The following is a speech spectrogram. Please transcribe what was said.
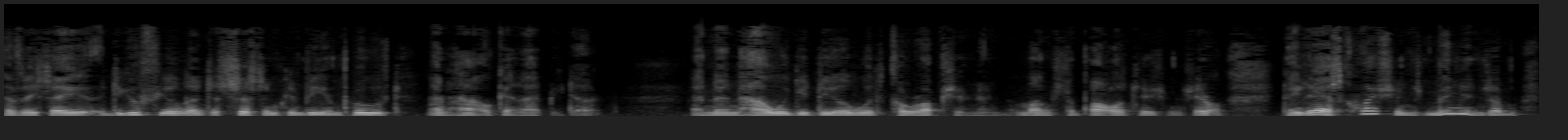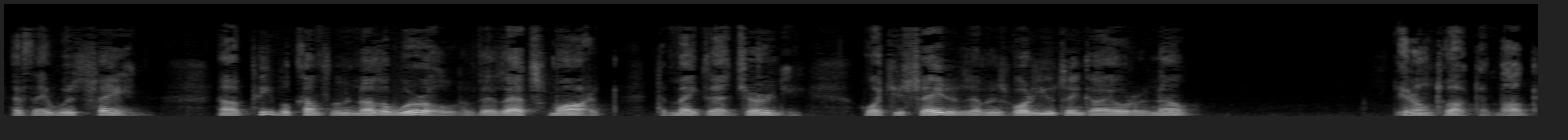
If they say, do you feel that the system can be improved and how can that be done? And then how would you deal with corruption amongst the politicians? You know, they'd ask questions, millions of them, if they were sane. Now, people come from another world, if they're that smart to make that journey, what you say to them is, what do you think I ought to know? You don't talk to about,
